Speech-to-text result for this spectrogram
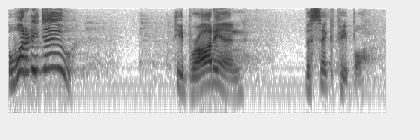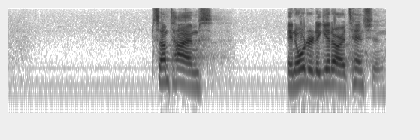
Well, what did he do? He brought in the sick people. Sometimes, in order to get our attention,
